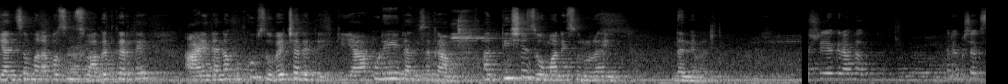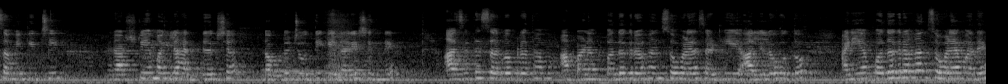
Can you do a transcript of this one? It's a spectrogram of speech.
यांचं मनापासून स्वागत करते आणि त्यांना खूप खूप शुभेच्छा देते की यापुढेही त्यांचं काम अतिशय जोमाने सुरू राहील. धन्यवाद. राष्ट्रीय ग्राहक रक्षक समितीची राष्ट्रीय महिला अध्यक्ष डॉक्टर ज्योती केदारे शिंदे. आज इथे सर्वप्रथम आपण पदग्रहण सोहळ्यासाठी आलेलो होतो आणि या पदग्रहण सोहळ्यामध्ये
